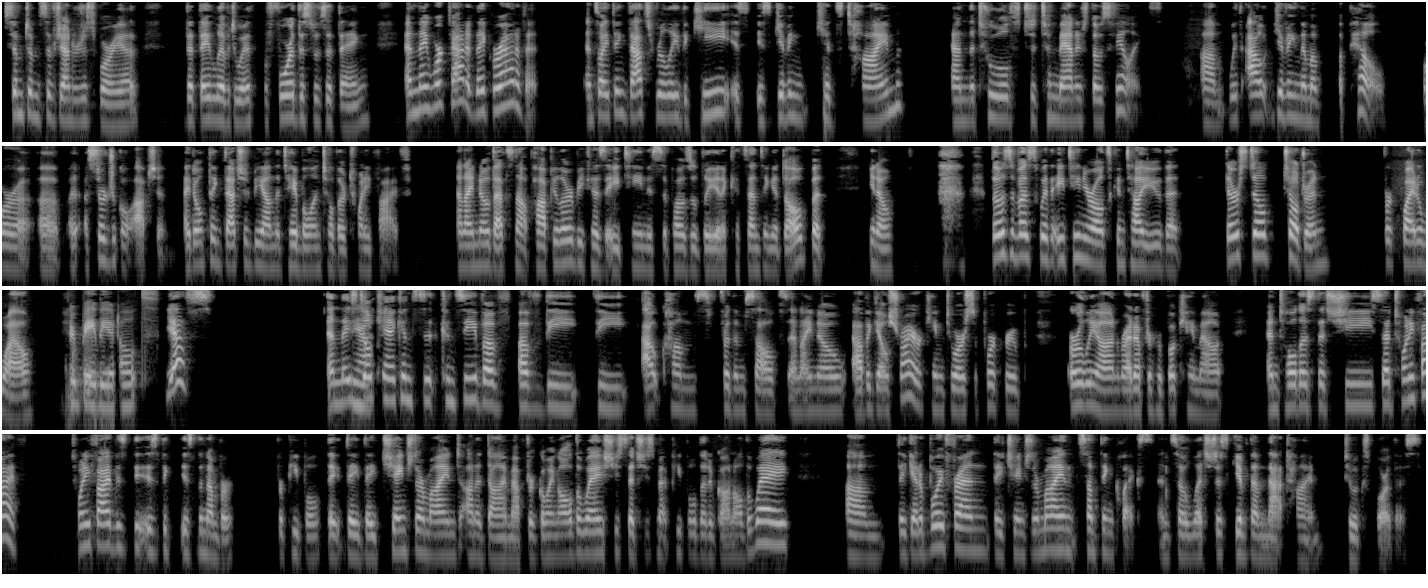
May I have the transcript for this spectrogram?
symptoms of gender dysphoria that they lived with before this was a thing, and they worked at it. They grew out of it. And so I think that's really the key is is giving kids time and the tools to to manage those feelings um, without giving them a, a pill or a, a, a surgical option. I don't think that should be on the table until they're 25. And I know that's not popular because 18 is supposedly a consenting adult, but you know, those of us with 18 year olds can tell you that they're still children for quite a while. They're baby adults. Yes. And they yeah. still can't con- conceive of, of the, the outcomes for themselves. And I know Abigail Shrier came to our support group early on, right after her book came out and told us that she said 25, 25 is the, is the, is the number. For people. They, they, they change their mind on a dime after going all the way. She said she's met people that have gone all the way. Um, they get a boyfriend, they change their mind, something clicks. And so let's just give them that time to explore this.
